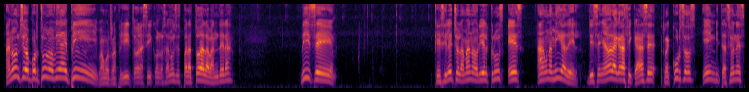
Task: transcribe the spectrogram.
Anuncio oportuno VIP. Vamos rapidito, ahora sí, con los anuncios para toda la bandera. Dice que si le echo la mano a Oriel Cruz es a una amiga de él, diseñadora gráfica, hace recursos e invitaciones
